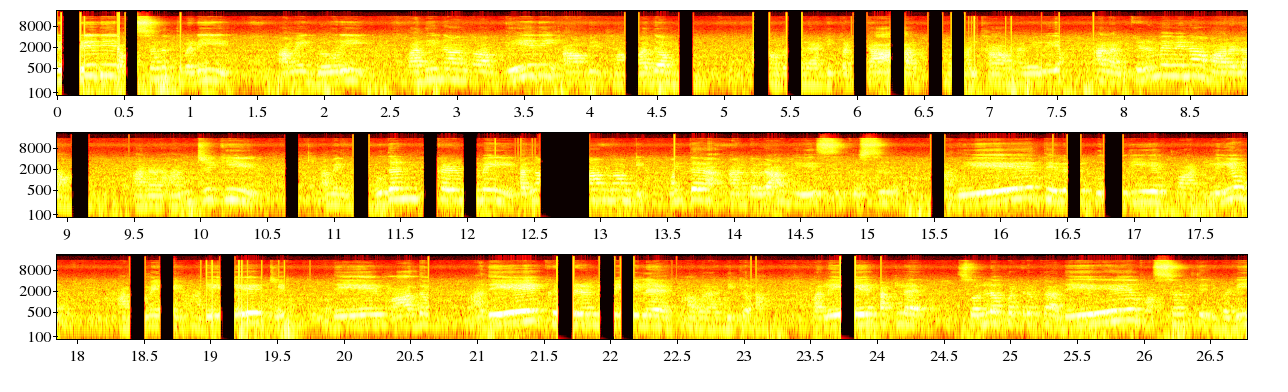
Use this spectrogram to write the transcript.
எழுதி வசனத்தின்படி அமை குளோரி பதினான்காம் தேதி ஆவி மாதம் அவர் அடிப்பட்டார் ஆனால் கிழமை வேணா மாறலாம். ஆனால் அன்றைக்கு பதினான்காம் தேதி ஆண்டவராக இயேசு கிறிஸ்து அதே திரு புதிய பாட்டிலையும் அதே அதே மாதம் அதே கிழமையில அவர் அடிக்கலாம். பழைய பாட்டில் சொல்லப்பட்டிருக்க அதே வசனத்தின்படி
